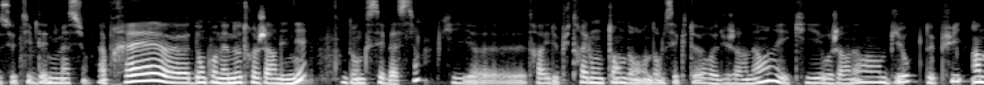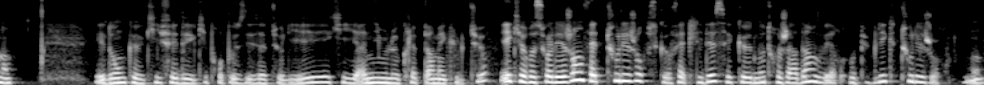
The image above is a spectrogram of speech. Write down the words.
ce type d'animation. Après, donc on a notre jardinier, donc Sébastien, qui travaille depuis très longtemps dans, le secteur du jardin et qui est au jardin bio depuis un an et donc euh, qui fait des, qui propose des ateliers, qui anime le club permaculture et qui reçoit les gens en fait tous les jours, puisque en fait l'idée c'est que notre jardin est ouvert au public tous les jours. Bon,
